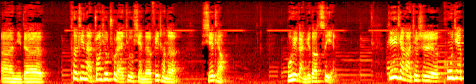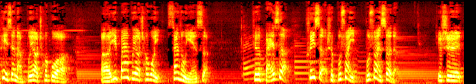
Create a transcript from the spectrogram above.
呃你的客厅呢装修出来就显得非常的协调，不会感觉到刺眼。第一条呢，就是空间配色呢，不要超过，呃，一般不要超过三种颜色，就是白色、黑色是不算不算色的，就是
